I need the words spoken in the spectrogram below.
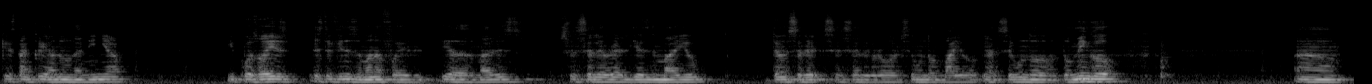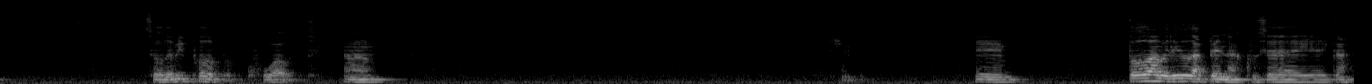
que están criando una niña Y pues hoy, este fin de semana fue el Día de las Madres, se celebra el 10 de mayo, también se, celebró el segundo, mayo, el segundo domingo. Um, so let me pull up a quote. Um, eh, todo ha valido la pena, considera Erika,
